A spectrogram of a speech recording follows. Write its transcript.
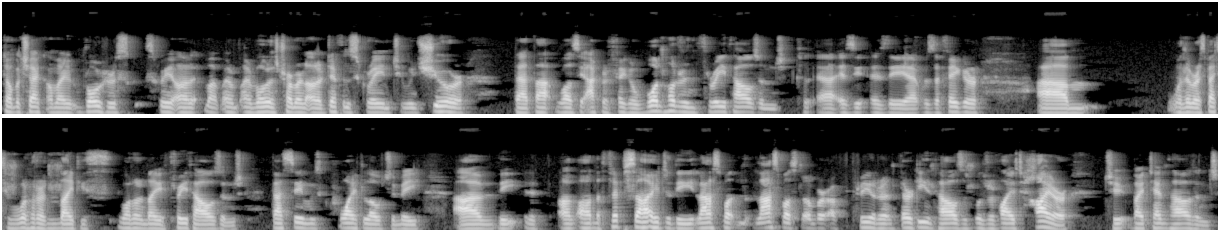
double check on my Reuters screen on my, my Reuters terminal on a different screen to ensure that that was the accurate figure. 103,000 uh, is the, is the uh, was the figure um, when they were expecting 190 193,000. That seems quite low to me. The, the on, on, the flip side, the last month last month's number of 313,000 was revised higher to by 10,000.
